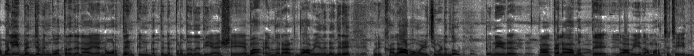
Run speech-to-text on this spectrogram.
അപ്പോൾ ഈ ബെഞ്ചമിൻ ഗോത്രജനായ നോർത്തേൺ കിങ്ഡത്തിന്റെ പ്രതിനിധിയായ ഷേബ എന്നൊരാൾ ദാവീദിനെതിരെ ഒരു കലാപം അഴിച്ചുവിടുന്നു. പിന്നീട് ആ കലാപത്തെ ദാവീദ് അമർച്ച ചെയ്യുന്നു.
